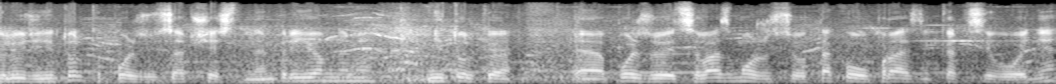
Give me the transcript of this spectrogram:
Люди не только пользуются общественными приемными, не только э, пользуются возможностью вот такого праздника, как сегодня,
